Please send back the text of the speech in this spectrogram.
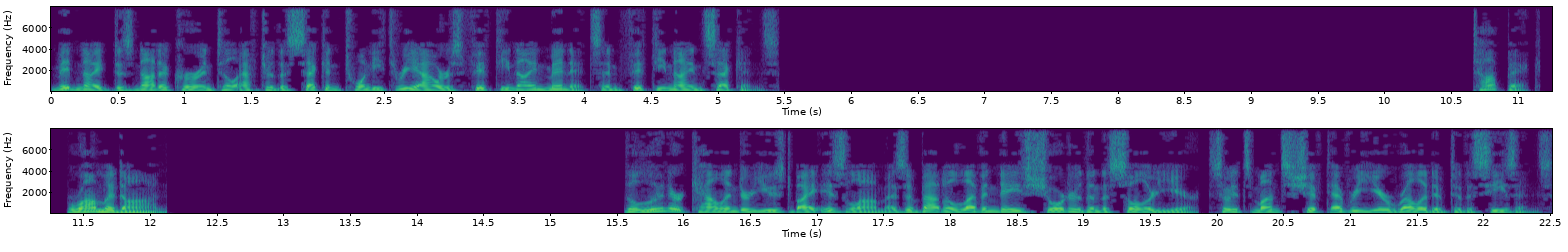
midnight does not occur until after the second 23 hours 59 minutes and 59 seconds. Ramadan The lunar calendar used by Islam is about 11 days shorter than the solar year, so its months shift every year relative to the seasons.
